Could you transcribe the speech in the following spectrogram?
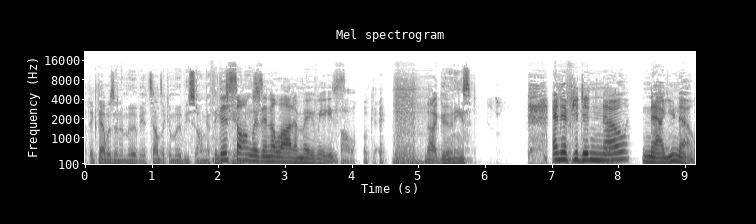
I think that was in a movie. It sounds like a movie song. I think This it's song was in a lot of movies. Oh, okay. Not Goonies. And if you didn't know, now you know.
